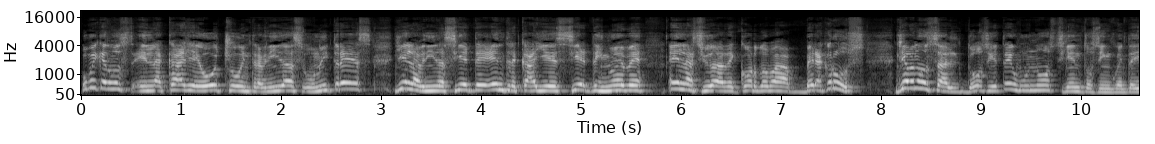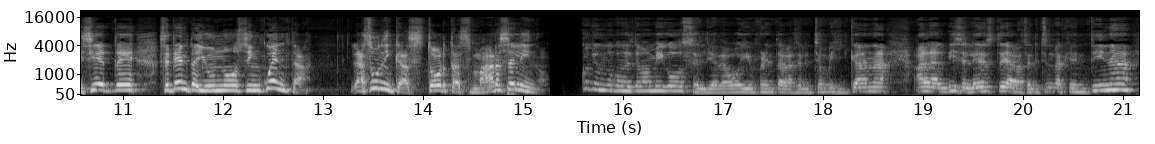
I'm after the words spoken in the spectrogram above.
Ubícanos en la calle 8 entre avenidas 1 y 3 y en la avenida 7 entre calles 7 y 9 en la ciudad de Córdoba, Veracruz. Llámanos al 271-157-7150. Las únicas tortas Marcelino. Continuando con el tema amigos, el día de hoy enfrenta a la selección mexicana, al albiceleste, a la selección de Argentina,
